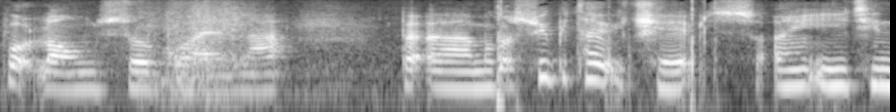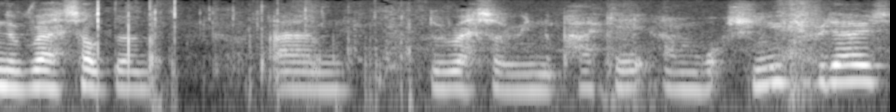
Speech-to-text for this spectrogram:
foot long subway and that. But um, I've got sweet potato chips. I ain't eating the rest of them. Um, the rest are in the packet and watching YouTube videos.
